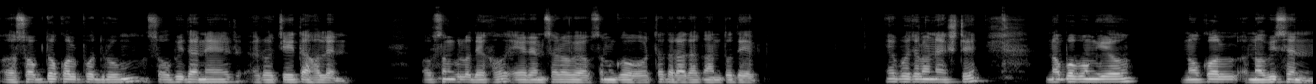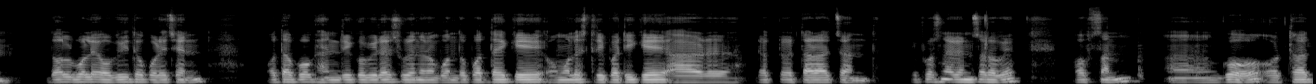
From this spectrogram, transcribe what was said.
আহ, শব্দকল্পদ্রুম অভিধানের রচয়িতা হলেন। অপশনগুলো দেখো এর অ্যান্সার হবে অপশন গো অর্থাৎ রাধাকান্ত দেব। এরপর চলো নেক্সটে নববঙ্গীয় নকল নবিসেন দল বলে অভিহিত করেছেন অধ্যাপক হেনরি কবিরাজ, সুরেন্দ্রনাথ বন্দ্যোপাধ্যায়কে, অমলেশ ত্রিপাঠীকে আর ডক্টর তারাচাঁদ। এই প্রশ্নের অ্যান্সার হবে অপশান গো, অর্থাৎ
